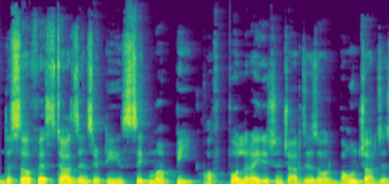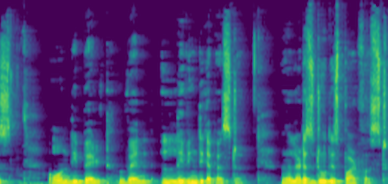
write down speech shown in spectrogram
The surface charge density sigma p of polarization charges or bound charges on the belt when leaving the capacitor. Uh, let us do this part first.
